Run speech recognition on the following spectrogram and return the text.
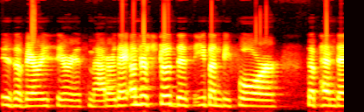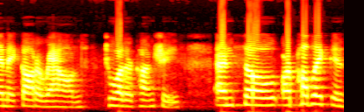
is a very serious matter. They understood this even before the pandemic got around to other countries. And so our public is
